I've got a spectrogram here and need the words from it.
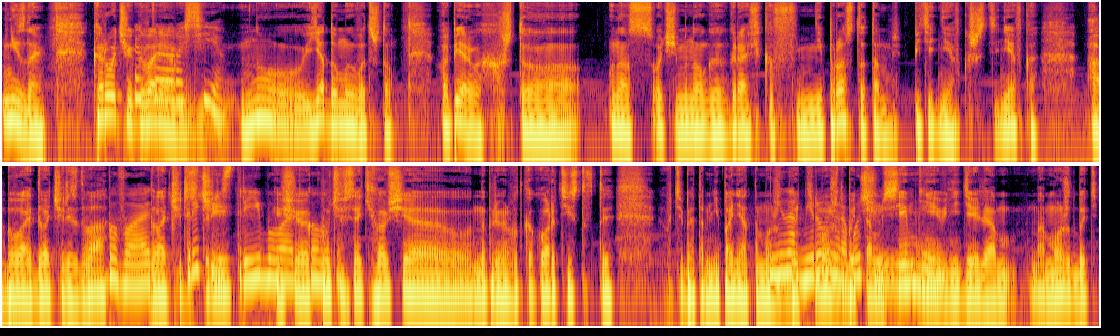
Не знаю. Короче Это говоря, Россия. ну, я думаю вот что. Во-первых, что у нас очень много графиков не просто там пятидневка, шестидневка, а бывает два через два. Бывает. Два через Три три. через три бывает Еще куча всяких вообще, например, вот как у артистов ты, у тебя там непонятно, может быть, Ненормированный может быть там семь дней в неделю, а, а может быть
